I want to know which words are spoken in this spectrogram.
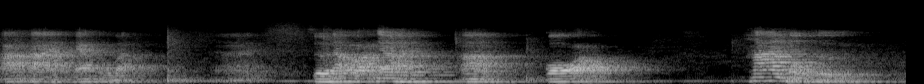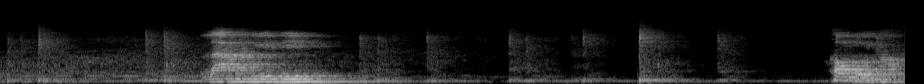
H2SO3 giờ nào các bạn. Nha. À, có hai mẫu thử. Làm quỳ tím không đổi màu.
